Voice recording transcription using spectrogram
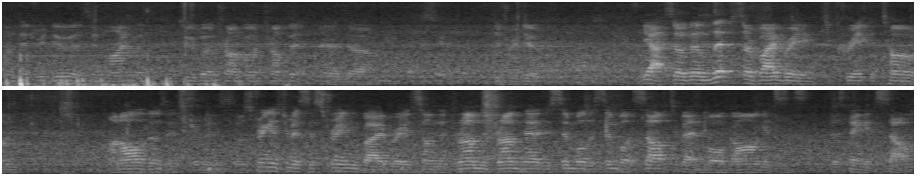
on didgeridoo is in line with tuba, trombone, trumpet, and uh, didgeridoo. Yeah, so the lips are vibrating to create the tone on all of those instruments. So string instruments, the string vibrates. On the drum, the drum head, the cymbal, the cymbal itself, Tibetan bowl gong, it's the thing itself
